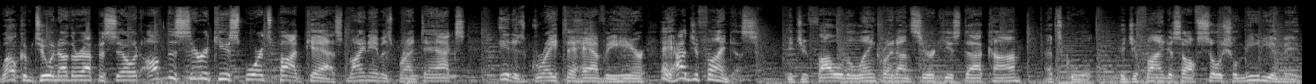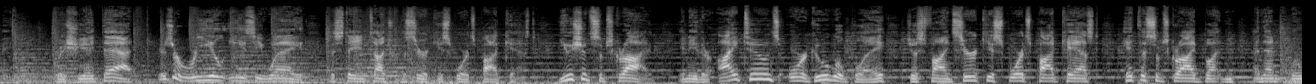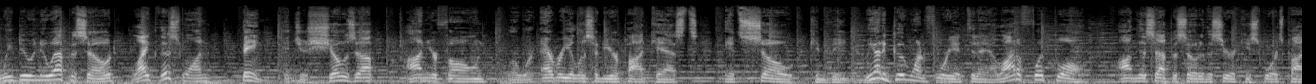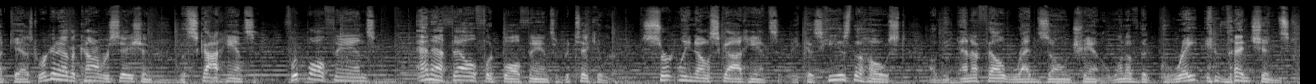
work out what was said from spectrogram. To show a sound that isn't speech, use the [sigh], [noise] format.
Welcome to another episode of the Syracuse Sports Podcast. My name is Brent Axe. It is great to have you here. Hey, how'd you find us? Did you follow the link right on Syracuse.com? That's cool. Did you find us off social media, maybe? Appreciate that. Here's a real easy way to stay in touch with the Syracuse Sports Podcast. You should subscribe in either iTunes or Google Play. Just find Syracuse Sports Podcast, hit the subscribe button, and then when we do a new episode, like this one, bing, it just shows up on your phone or wherever you listen to your podcasts. It's so convenient. We got a good one for you today. A lot of football on this episode of the Syracuse Sports Podcast. We're going to have a conversation with Scott Hanson. Football fans NFL football fans in particular certainly know Scott Hanson because he is the host of the NFL Red Zone channel, one of the great [laughs] inventions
